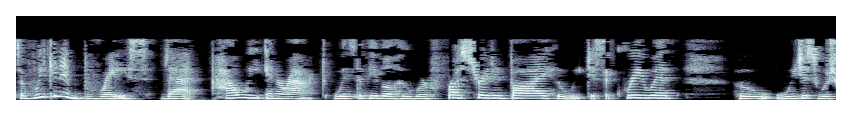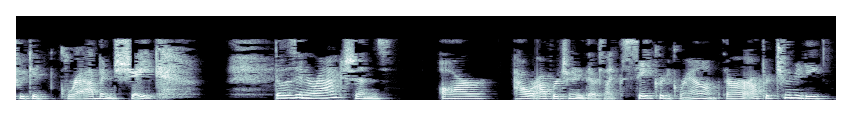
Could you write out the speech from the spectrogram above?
So if we can embrace that how we interact with the people who we're frustrated by, who we disagree with, who we just wish we could grab and shake, those interactions are our opportunity. There's like sacred ground. They're our opportunity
